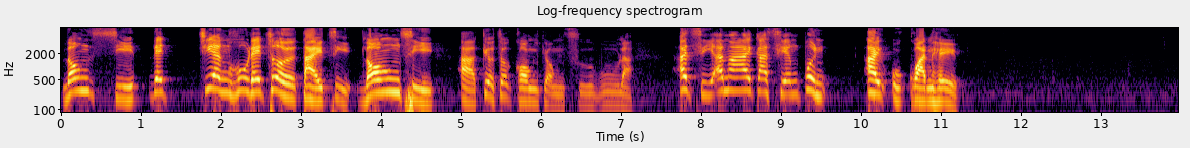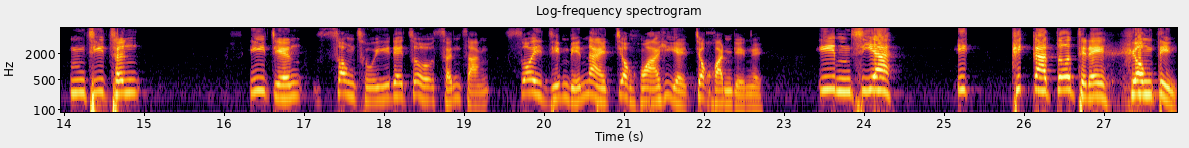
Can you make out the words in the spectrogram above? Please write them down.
拢是咧政府咧做代志，拢是啊叫做公共事务啦。啊，是安怎爱甲成本爱有关系？毋是像以前宋楚瑜咧做省长，所以人民会足欢喜的，足欢迎的。伊毋是啊，伊去到倒一个乡镇，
